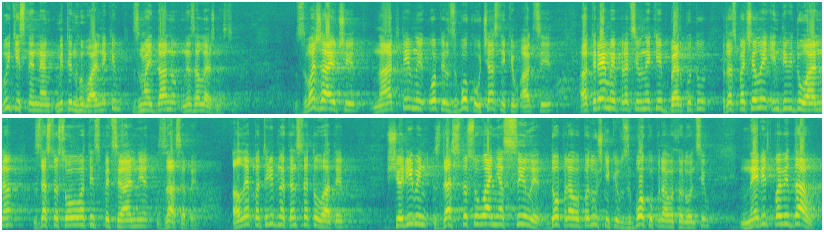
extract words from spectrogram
витіснення мітингувальників з Майдану Незалежності. Зважаючи на активний опір з боку учасників акції, окремі працівники Беркуту розпочали індивідуально застосовувати спеціальні засоби. Але потрібно констатувати, що рівень застосування сили до правопорушників з боку правоохоронців не відповідав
